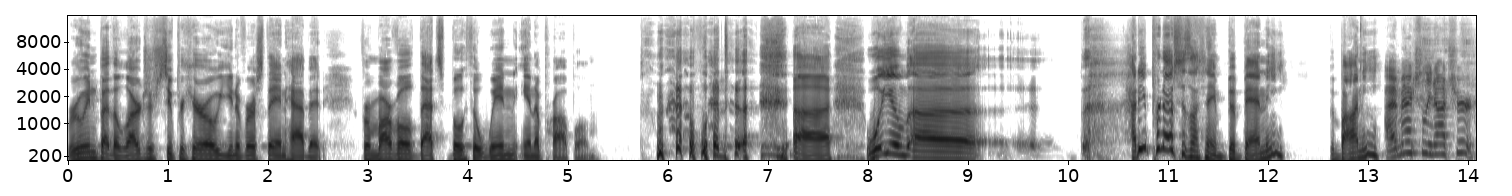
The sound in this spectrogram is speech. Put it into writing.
ruined by the larger superhero universe they inhabit. For Marvel, that's both a win and a problem. what, uh, William, uh, how do you pronounce his last name? Bibbiani? Bibbiani? I'm actually not sure.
